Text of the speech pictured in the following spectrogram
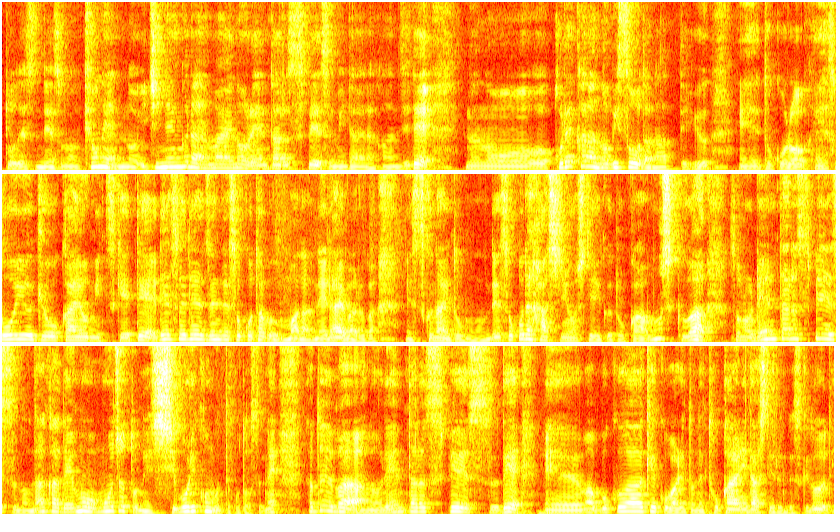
とですね、その去年の1年ぐらい前のレンタルスペースみたいな感じで、あのこれから伸びそうだなっていう、えー、ところ、えー、そういう業界を見つけて、で、それで全然そこ多分まだね、ライバルが少ないと思うんで、そこで発信をしていくとか、もしくは、そのレンタルスペースの中でももうちょっとね、絞り込むってことですよね。例えば、あの、レンタルスペースで、えー、まあ、僕は結構割とね、都会に出してるんですけど、田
